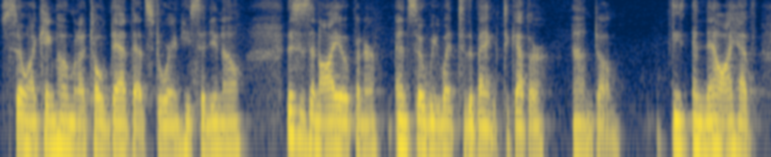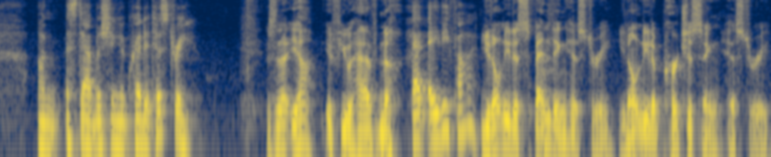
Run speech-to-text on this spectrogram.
So I came home and I told Dad that story, and he said, "You know." this is an eye opener. And so we went to the bank together, and um, the, and now I have I'm establishing a credit history Isn't that yeah? If you have no at 85. you don't need a spending history, you don't need a purchasing history,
